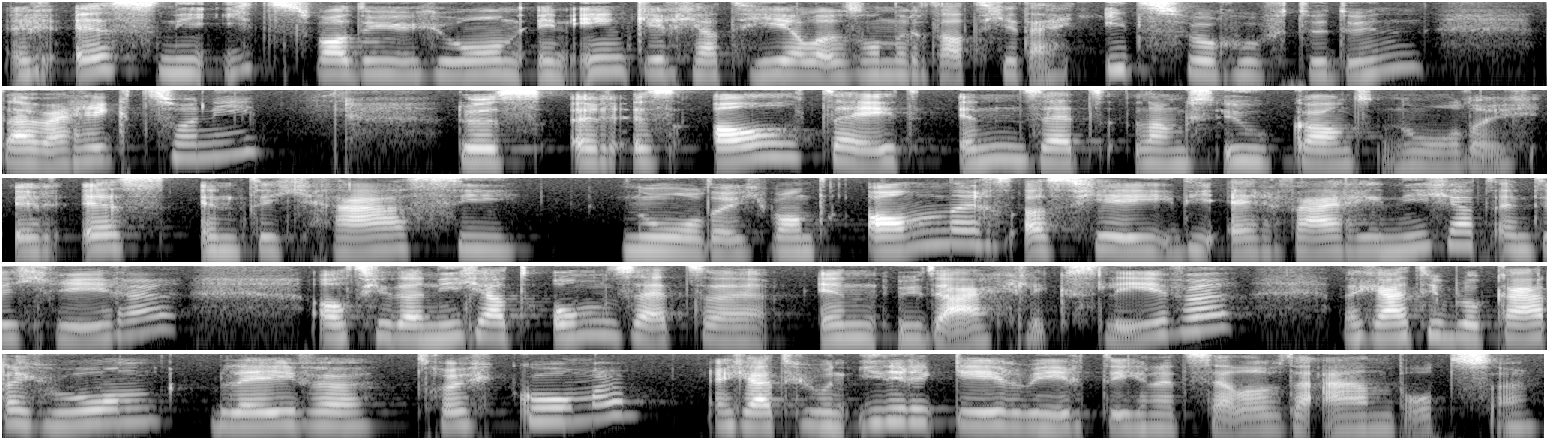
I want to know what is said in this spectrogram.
Er is niet iets wat u gewoon in één keer gaat helen zonder dat je daar iets voor hoeft te doen. Dat werkt zo niet. Dus er is altijd inzet langs uw kant nodig. Er is integratie nodig. Want anders, als jij die ervaring niet gaat integreren, als je dat niet gaat omzetten in je dagelijks leven, dan gaat die blokkade gewoon blijven terugkomen en gaat je gewoon iedere keer weer tegen hetzelfde aanbotsen.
